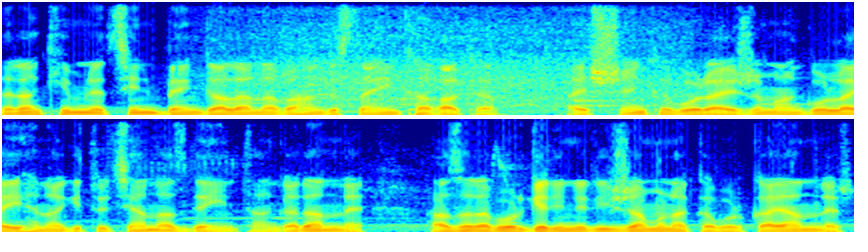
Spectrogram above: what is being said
նրանք հիմնեցին Բենգալա նավահանգստային քաղաքը։ Այս շենքը, որ այժմ Անգոլայի հնագիտության ազգային թանգարանն է, հազարավոր գերիների ժամանակավոր կայանն էր,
